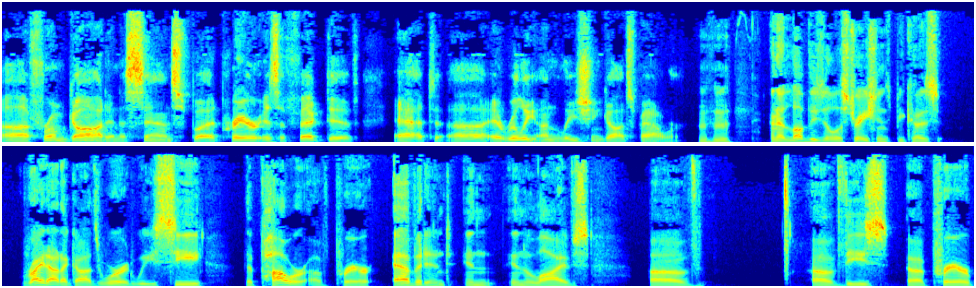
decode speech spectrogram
uh, from God in a sense, but prayer is effective at uh, at really unleashing God's power. Mm-hmm. And I love these illustrations because right out of God's word, we see the power of prayer evident in in the lives of of these uh, prayer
